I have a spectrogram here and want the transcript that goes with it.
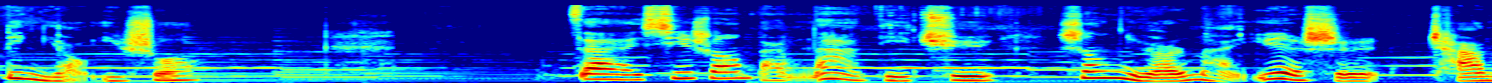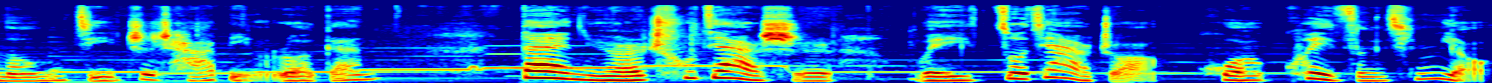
另有一说。在西双版纳地区，生女儿满月时，茶农即制茶饼若干；待女儿出嫁时，为做嫁妆。或馈赠亲友，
